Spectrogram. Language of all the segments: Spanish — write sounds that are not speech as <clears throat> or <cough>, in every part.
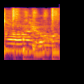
my own.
